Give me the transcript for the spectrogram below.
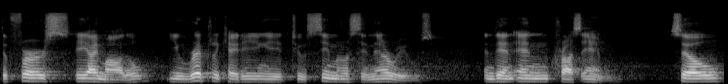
the first AI model, you replicating it to similar scenarios, and then n cross m so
